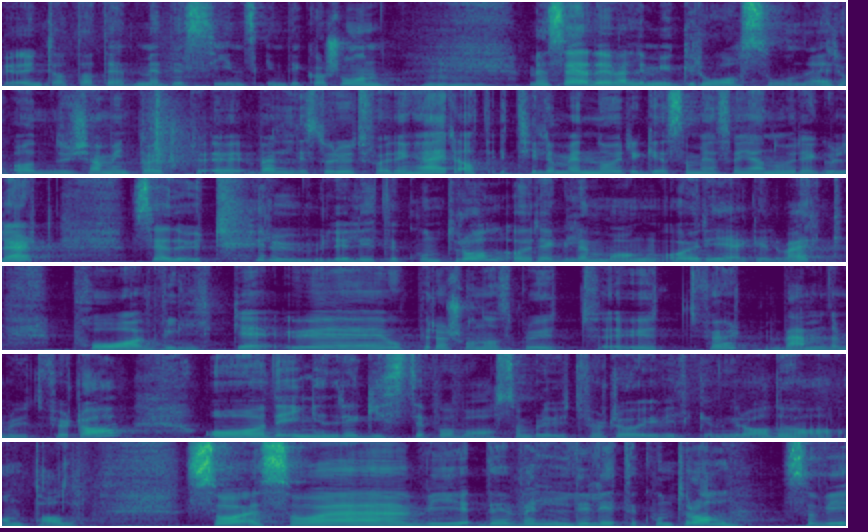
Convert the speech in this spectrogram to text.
unntatt at det er en medisinsk indikasjon. Mm. Men så er det veldig mye gråsoner. Og du kommer inn på en eh, veldig stor utfordring her. At til og med i Norge, som er så gjennomregulert, så er det utrolig lite kontroll og reglement og regelverk på hvilke uh, operasjoner som blir ut, utført, hvem de blir utført av. Og det er ingen register på hva som blir utført, og i hvilken grad og antall. Så, så uh, vi, det er veldig lite kontroll. Så vi,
